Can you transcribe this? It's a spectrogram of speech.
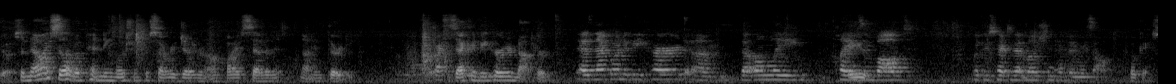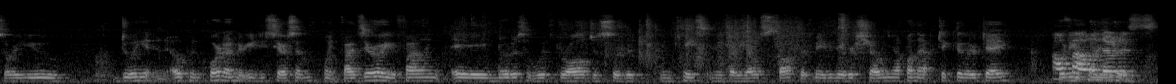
Yes. So now I still have a pending motion for summary judgment on five seven at nine thirty. Right. Is that gonna be heard or not heard? That's not going to be heard. Um, The only claims involved with respect to that motion have been resolved. Okay, so are you doing it in open court under EDCR seven point five zero? Are you filing a notice of withdrawal just so that in case anybody else thought that maybe they were showing up on that particular day? I'll What do you file a plan doing? notice,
